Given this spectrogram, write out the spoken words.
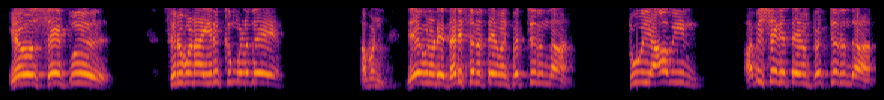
யோசேப்பு சிறுவனா இருக்கும் பொழுதே அவன் தேவனுடைய தரிசனத்தை அவன் பெற்றிருந்தான். தூய் ஆவியின் அபிஷேகத்தை அவன் பெற்றிருந்தான்.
